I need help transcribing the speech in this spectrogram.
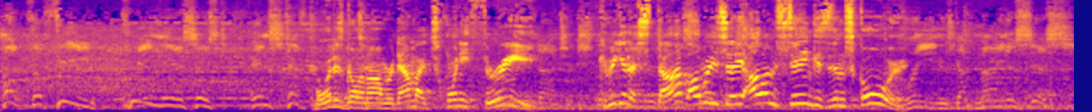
cut, the feed. But what is going on? We're down by 23. Can we get a stop? All we say, all I'm seeing is them score. Green, who's got nine assists.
